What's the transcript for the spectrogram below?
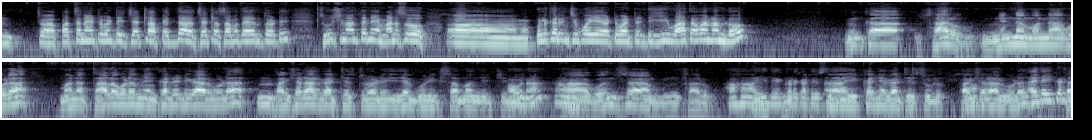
పచ్చనటువంటి చెట్ల పెద్ద చెట్ల సముదాయంతో చూసినంతనే మనసు పులకరించిపోయేటువంటి ఈ వాతావరణంలో ఇంకా సారు నిన్న మొన్న కూడా మన తాళగూడెం వెంకటరెడ్డి గారు కూడా ఫంక్షనాలు కట్టిస్తున్నాడు. ఇదే గుడికి సంబంధించింది. అవునా? ఆ, గొంతు సా- సారు. ఇది ఇక్కడ ఇక్కడనే కట్టిస్తుడు. ఫంక్షనాలు కూడా అయితే ఇక్కడికి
